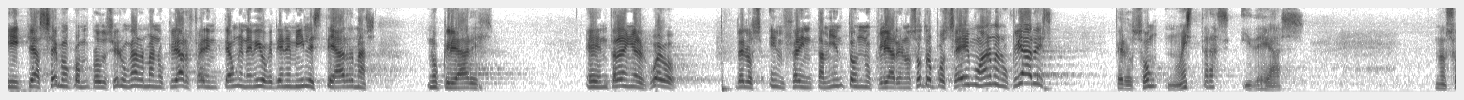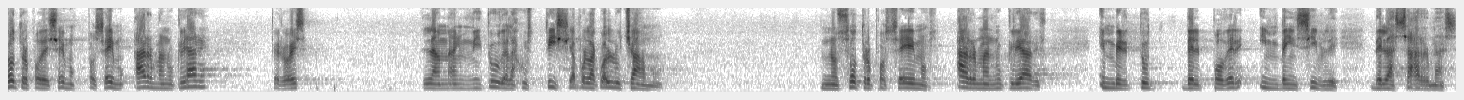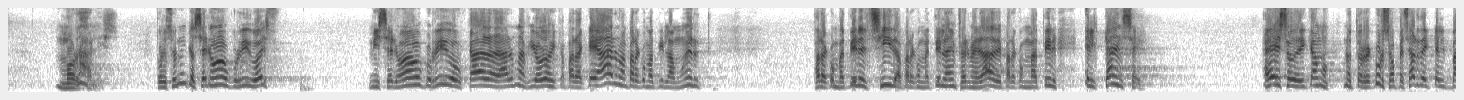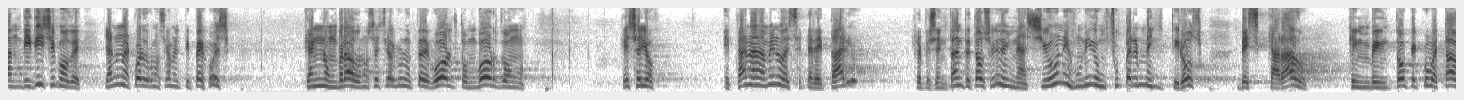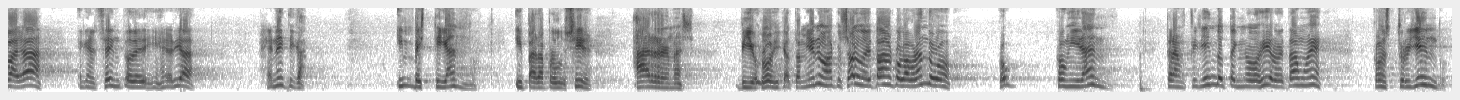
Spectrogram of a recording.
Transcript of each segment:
¿Y qué hacemos con producir un arma nuclear frente a un enemigo que tiene miles de armas nucleares? Es entrar en el juego de los enfrentamientos nucleares. Nosotros poseemos armas nucleares, pero son nuestras ideas. Nosotros poseemos, poseemos armas nucleares, pero es la magnitud de la justicia por la cual luchamos. Nosotros poseemos armas nucleares en virtud del poder invencible de las armas morales. Por eso nunca se nos ha ocurrido eso. Ni se nos ha ocurrido buscar armas biológicas. ¿Para qué armas? Para combatir la muerte para combatir el SIDA, para combatir las enfermedades, para combatir el cáncer. A eso dedicamos nuestros recursos, a pesar de que el bandidísimo de, ya no me acuerdo cómo se llama el tipejo ese, que han nombrado, no sé si alguno de ustedes, Bolton, Bordon, qué sé yo, está nada menos de secretario, representante de Estados Unidos y Naciones Unidas, un súper mentiroso, descarado que inventó que Cuba estaba allá en el Centro de Ingeniería Genética, investigando y para producir armas biológicas. También nos acusaron de que estaban colaborando con, Irán, transfiriendo tecnología. Lo que estábamos es construyendo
